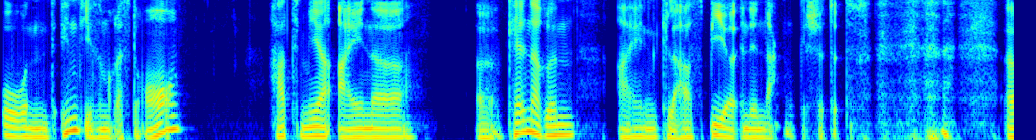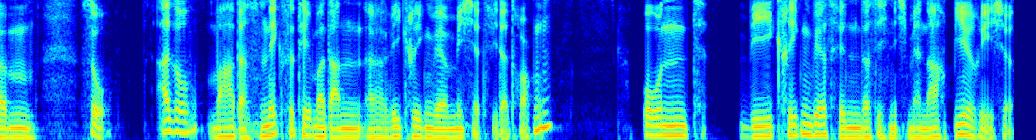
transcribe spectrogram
Und in diesem Restaurant hat mir eine äh, Kellnerin ein Glas Bier in den Nacken geschüttet. ähm, so, also war das nächste Thema dann, äh, wie kriegen wir mich jetzt wieder trocken? Und wie kriegen wir es hin, dass ich nicht mehr nach Bier rieche?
